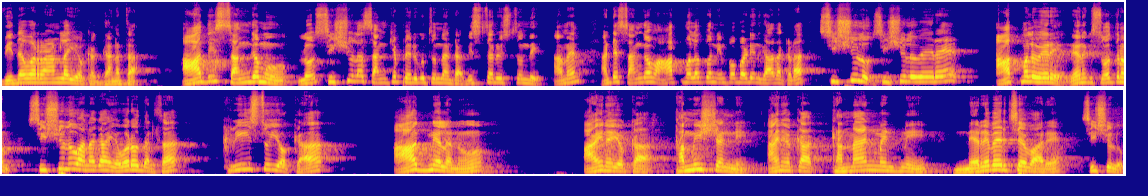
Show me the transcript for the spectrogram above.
విధవరాండ్ల యొక్క ఘనత. ఆది సంఘములో శిష్యుల సంఖ్య పెరుగుతుందంట విస్తరిస్తుంది. ఆమెన్ అంటే సంఘం ఆత్మలతో నింపబడింది కాదు అక్కడ. శిష్యులు శిష్యులు వేరే ఆత్మలు వేరే. దేవునికి స్తోత్రం. శిష్యులు అనగా ఎవరో తెలుసా? క్రీస్తు యొక్క ఆజ్ఞలను ఆయన యొక్క కమిషన్ని ఆయన యొక్క కమాండ్మెంట్ని నెరవేర్చేవారే శిష్యులు.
